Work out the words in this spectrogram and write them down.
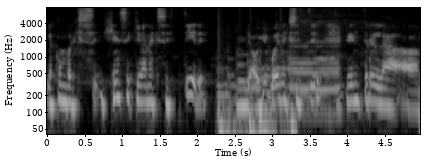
las convergencias que van a existir o que pueden existir entre la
